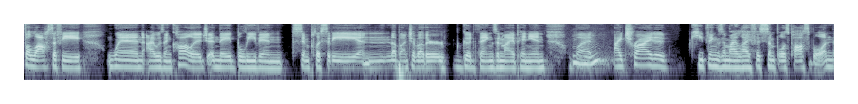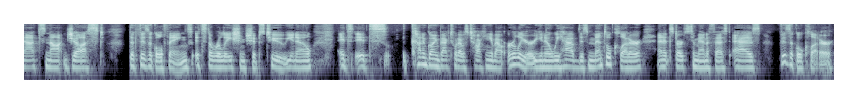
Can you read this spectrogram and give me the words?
philosophy when I was in college, and they believe in simplicity and a bunch of other good things, in my opinion. But mm-hmm. I try to keep things in my life as simple as possible. And that's not just the physical things. It's the relationships too, you know. It's it's kind of going back to what I was talking about earlier. You know, we have this mental clutter and it starts to manifest as physical clutter.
